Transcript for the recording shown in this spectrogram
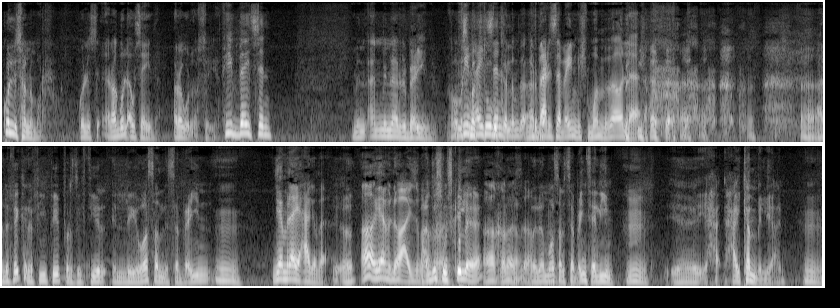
كل سنة مرة. كل س... رجل أو سيدة؟ رجل أو سيد في بداية سن؟ من ان من 40 هو مش مكتوب الكلام ده. مش بعد 40 70 مش مهم بقى ولا؟ على فكرة في بيبرز كتير اللي وصل ل 70 مم. يعمل أي حاجة بقى. آه، آه يعمل اللي هو عايزه ما عندوش. مشكلة يعني آه خلاص. آه ما دام وصل 70 سليم هيكمل يعني. مم.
